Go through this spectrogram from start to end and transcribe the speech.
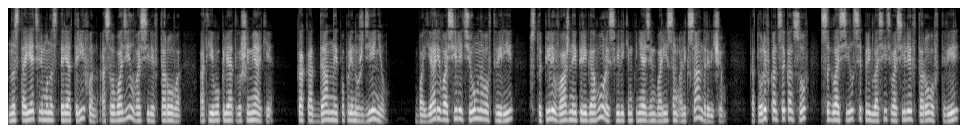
Настоятель монастыря Трифон освободил Василия II от его клятвы Шемяки, как от данной по принуждению, бояре Василия Темного в Твери вступили в важные переговоры с великим князем Борисом Александровичем, который в конце концов согласился пригласить Василия II в Тверь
